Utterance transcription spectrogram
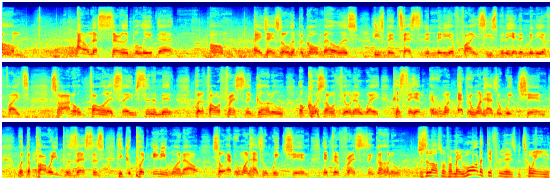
Um, I don't necessarily believe that. Um, AJ's an Olympic gold medalist. He's been tested in many of fights. He's been hit in many of fights. So I don't follow that same sentiment. But if I were Francis Ngannou, of course I would feel that way. Because to him, everyone everyone has a weak chin. With the power he possesses, he could put anyone out. So everyone has a weak chin if you're Francis Ngannou. Just the last one from me. What are the differences between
